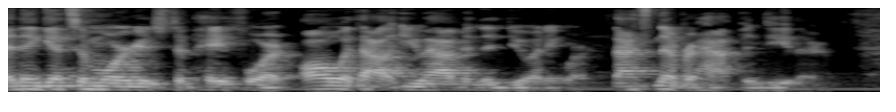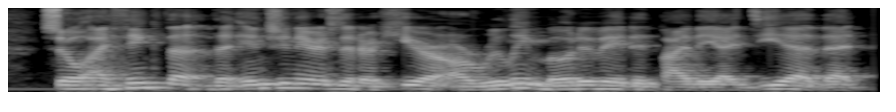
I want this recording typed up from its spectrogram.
and then gets a mortgage to pay for it all without you having to do any work that's never happened either so i think that the engineers that are here are really motivated by the idea that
